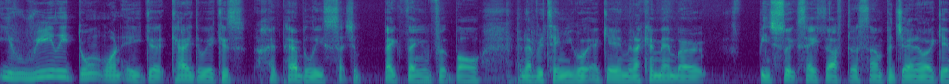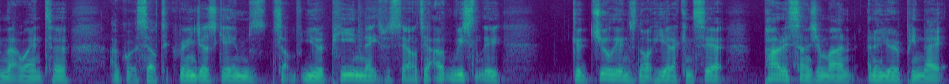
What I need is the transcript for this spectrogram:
you really don't want to get carried away because hyperbole is such a big thing in football, and every time you go to a game, and I can remember being so excited after a Sampa Genoa game that I went to. I've got Celtic Rangers games, sort of European nights with Celtic. I recently, good Julien's not here, I can say it. Paris Saint Germain in a European night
